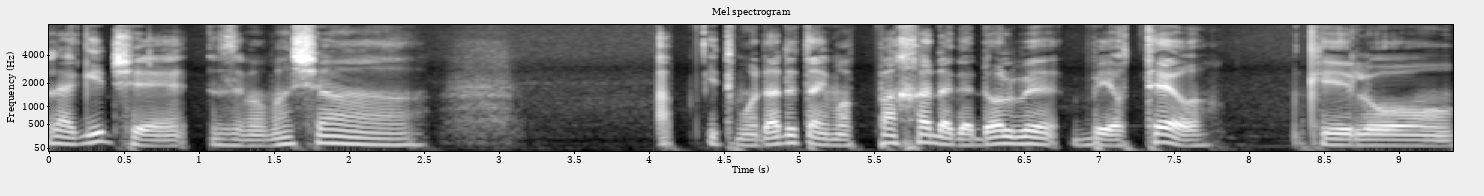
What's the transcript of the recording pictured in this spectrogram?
להגיד שזה ממש ה... התמודדת עם הפחד הגדול ב... ביותר. כאילו...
